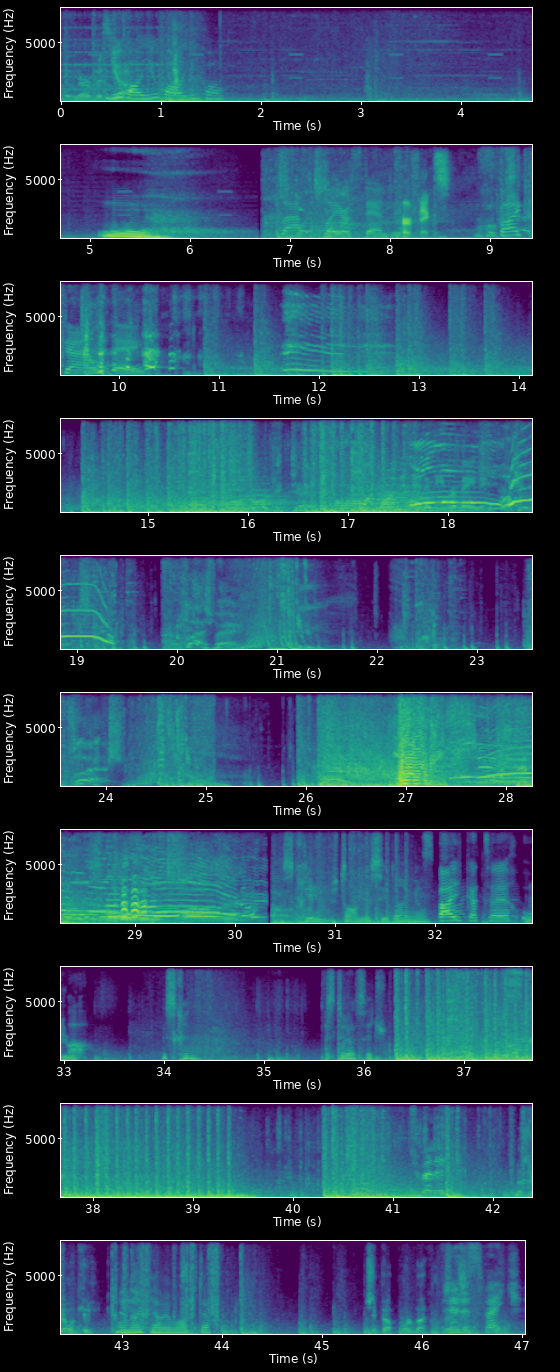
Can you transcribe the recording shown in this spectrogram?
You haul, you haul, you haul. Last player standing. Perfect. Spike down A. One enemy remaining. Screen, putain, mais c'est dingue, hein. Spike à terre au A. Screen. C'était la Sedge. Vas-y, recule. Il y en a un qui arrive au after. J'ai peur pour le bac en fait. spike.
